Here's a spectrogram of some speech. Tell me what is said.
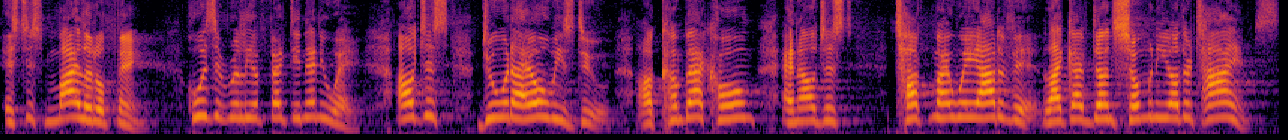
It's just my little thing. Who is it really affecting anyway? I'll just do what I always do. I'll come back home and I'll just talk my way out of it like I've done so many other times.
